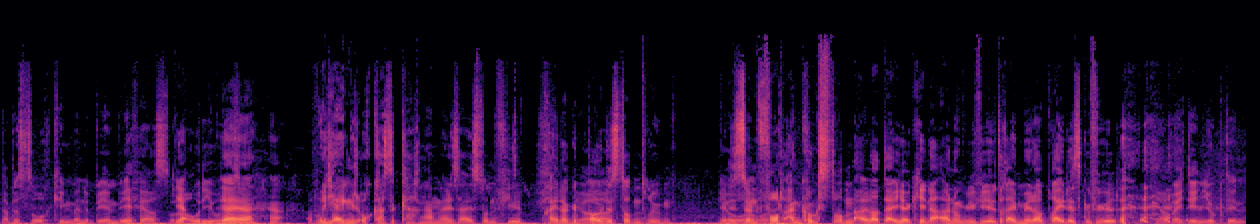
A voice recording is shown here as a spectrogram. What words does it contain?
da bist du auch King, wenn du BMW fährst oder ja, Audi oder ja, so. ja, ja. Obwohl die eigentlich auch krasse Karren haben, weil das alles dort viel breiter gebaut Ja. ist dort drüben. Wenn Jo, du so einen Ford anguckst dort, Alter, der hier keine Ahnung wie viel, drei Meter breit ist gefühlt. Ja, bei denen juckt den,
